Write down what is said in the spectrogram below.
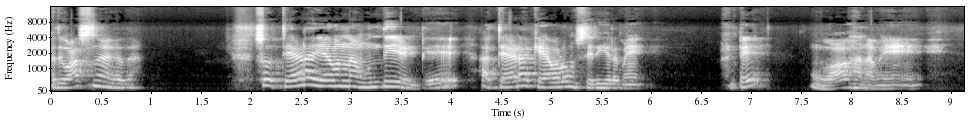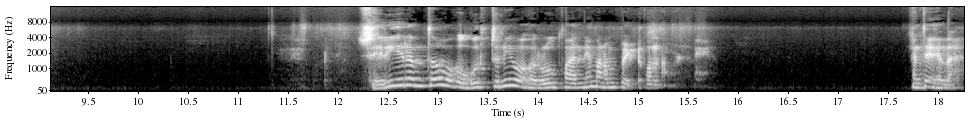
అది వాస్తవమే కదా? సో తేడా ఏమన్నా ఉంది అంటే ఆ తేడా కేవలం శరీరమే. అంటే వాహనమే. శరీరంతో ఒక గుర్తుని ఒక రూపాన్ని మనం పెట్టుకున్నామండి. అంతే కదా?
